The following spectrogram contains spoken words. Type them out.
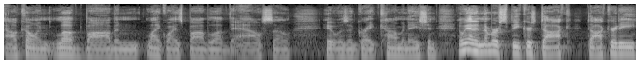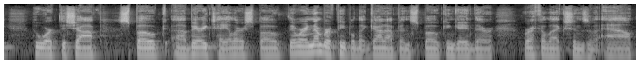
Al Cohen loved Bob, and likewise Bob loved Al, so it was a great combination. And we had a number of speakers. Doc Doherty, who worked the shop, spoke. Uh, Barry Taylor spoke. There were a number of people that got up and spoke and gave their recollections of Al.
